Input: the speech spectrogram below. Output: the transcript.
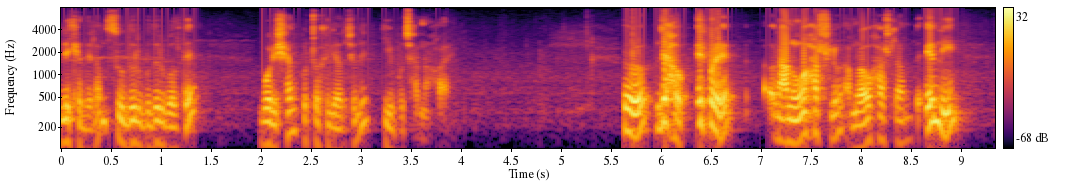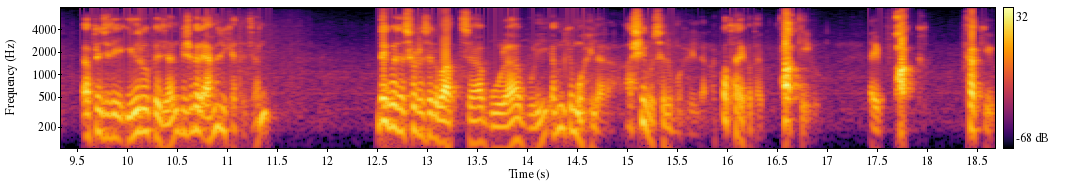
লিখে দিলাম সুদূর বুদুর বলতে বরিশাল পটুয়াখালী অঞ্চলে কি বোঝানো হয়। তো যাই হোক এরপরে রানুও হাসলো আমরাও হাসলাম। তো এমনি আপনি যদি ইউরোপে যান বিশেষ করে আমেরিকাতে যান দেখবেন যে ছোটো ছোটো বাচ্চা বুড়া বুড়ি এমনকি মহিলারা আশি বছরের মহিলারা কথায় কথায় ফাক এই ফাক ফাক ইউ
